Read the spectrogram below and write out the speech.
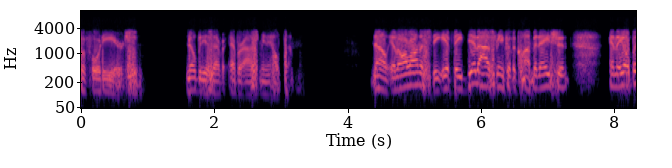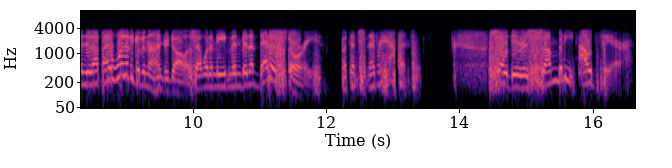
for 40 years. Nobody has ever, ever asked me to help them. Now, in all honesty, if they did ask me for the combination and they opened it up, I would have given $100. That would have even been a better story. But that's never happened. So there is somebody out there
